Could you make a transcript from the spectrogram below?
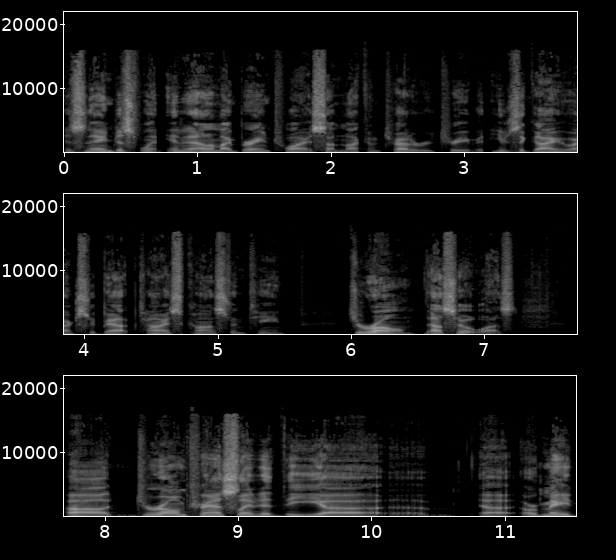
his name just went in and out of my brain twice. I'm not going to try to retrieve it. He was the guy who actually baptized Constantine. Jerome, that's who it was. Uh, Jerome translated the, uh, uh, or made,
